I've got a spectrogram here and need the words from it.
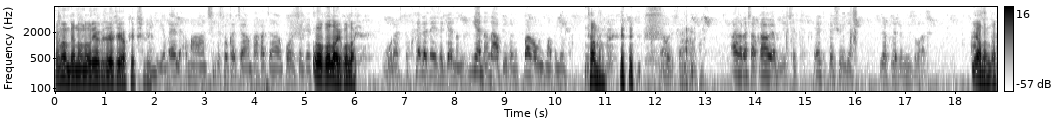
Tamam ben onu oraya güzelce yapayım şuraya. Bilmiyorum el aman şimdi sokacağım bakacağım borca geçeceğim. O kolay kolay. Uğraştık. Hele neyse kendin yeniden ne yapıyorsan et. Bana uyma bu yılda. Tamam. Ne olursa. Arkadaşlar kahvemizi içelim. Ezik'te şöyle leblebimiz var. Yanında.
